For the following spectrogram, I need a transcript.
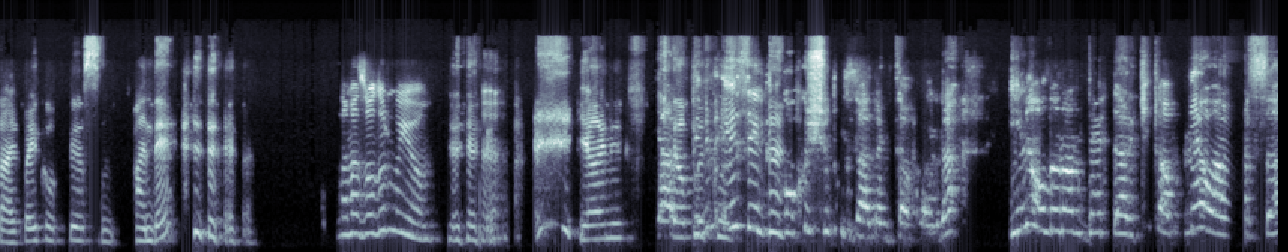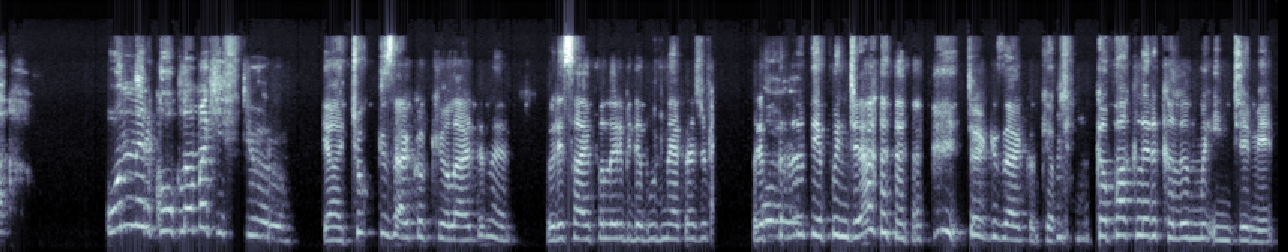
Sayfayı kokluyorsun. Hande? Namaz olur muyum? yani Ya benim koy. en sevdiğim koku şu zaten kitaplarda. Yine alınan defter, kitap ne varsa onları koklamak istiyorum. Ya çok güzel kokuyorlar değil mi? Böyle sayfaları bir de burnuna yaklaşıp böyle pırırt yapınca çok güzel kokuyor. Kapakları kalın mı ince mi?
